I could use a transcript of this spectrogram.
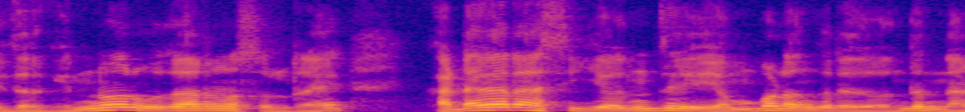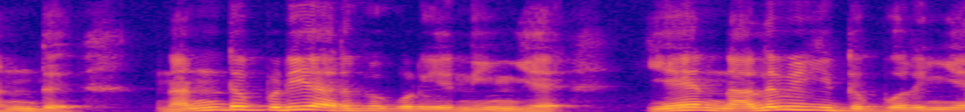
இதற்கு இன்னொரு உதாரணம் சொல்கிறேன் கடகராசிக்கு வந்து எம்பளங்கிறது வந்து நண்டு. நண்டு பிடியாக இருக்கக்கூடிய நீங்கள் ஏன் நழுவிக்கிட்டு போகிறீங்க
